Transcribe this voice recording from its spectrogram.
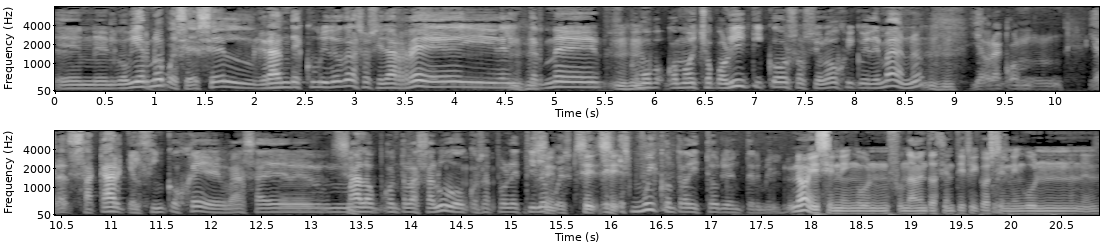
en el gobierno, pues es el gran descubridor de la sociedad red y del Internet, como, como, hecho político, sociológico y demás, ¿no? Y ahora con y ahora sacar que el 5G va a ser malo contra la salud o cosas por el estilo, pues es, muy contradictorio en términos. No, y sin ningún fundamento científico, sin ningún,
